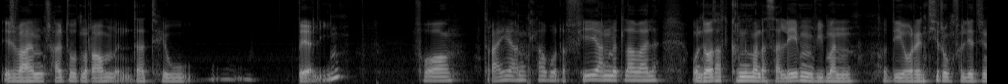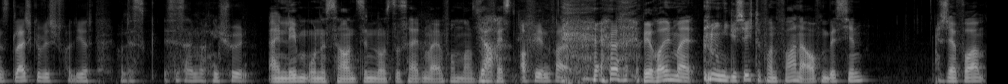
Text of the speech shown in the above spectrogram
ich war im schalltoten Raum in der TU Berlin vor drei Jahren, glaube ich, oder vier Jahren mittlerweile. Und dort hat, konnte man das erleben, wie man so die Orientierung verliert, das Gleichgewicht verliert. Und das, es ist einfach nicht schön. Ein Leben ohne Sound sinnlos, das halten wir einfach mal so ja, fest. auf jeden Fall. wir rollen mal die Geschichte von vorne auf ein bisschen. Stell dir vor,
